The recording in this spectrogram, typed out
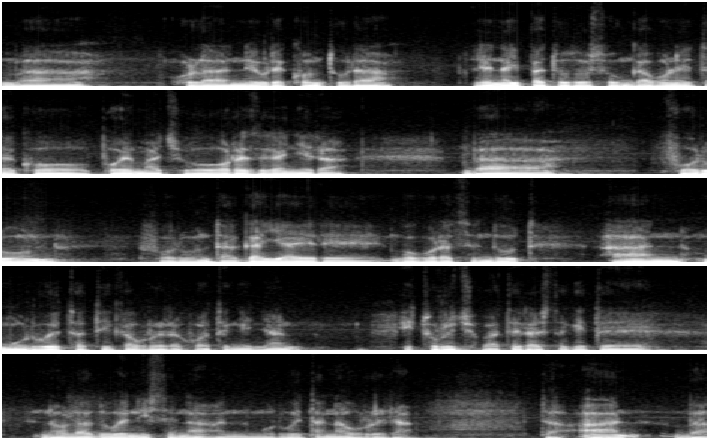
Ba, hola neure kontura, lehen aipatu duzun gabonetako poematxo horrez gainera, ba, forun, forun eta gaia ere gogoratzen dut, han muruetatik aurrera joaten ginen, iturritxo batera, ez dakite nola duen izena han muruetan aurrera. Eta han, ba,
